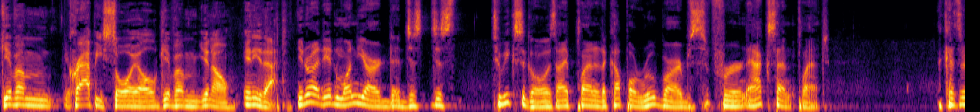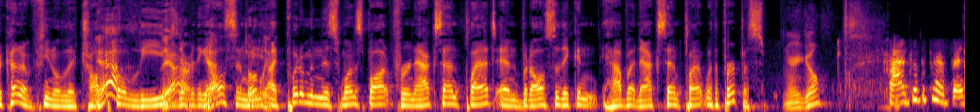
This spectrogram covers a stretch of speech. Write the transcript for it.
give them crappy soil, give them, you know, any of that. You know what I did in one yard uh, just just two weeks ago is I planted a couple rhubarbs for an accent plant. because they're kind of you know like tropical Yeah, leaves and everything Yeah, else. And totally. we, I put them in this one spot for an accent plant, and but also they can have an accent plant with a purpose. There you go. Plants with a purpose.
